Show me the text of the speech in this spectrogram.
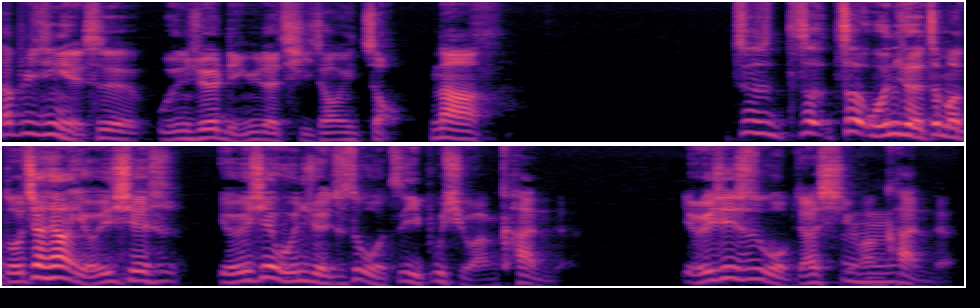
他毕竟也是文学领域的其中一种。那就是这这文学这么多，就像有一些是有一些文学，就是我自己不喜欢看的，有一些是我比较喜欢看的。嗯、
